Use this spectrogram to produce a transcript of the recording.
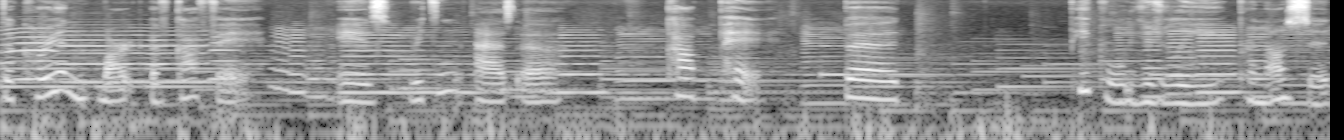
The Korean mark of cafe is written as a cafe, but people usually pronounce it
